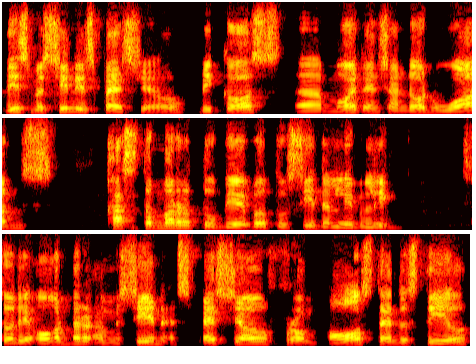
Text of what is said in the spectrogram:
This machine is special because uh, Moet and Chandon wants customer to be able to see the labeling. So they order a machine special from all stainless steel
